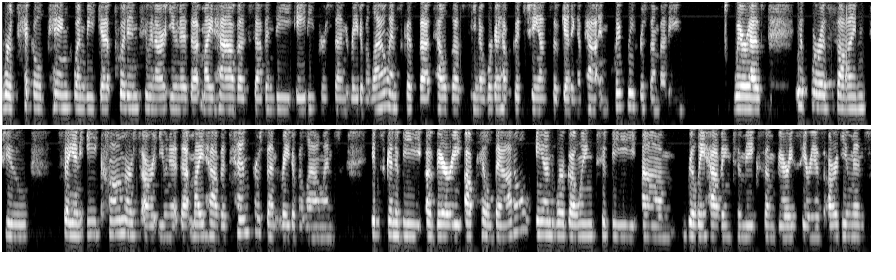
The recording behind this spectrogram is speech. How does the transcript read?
we're tickled pink when we get put into an art unit that might have a 70, 80% rate of allowance because that tells us, you know, we're going to have a good chance of getting a patent quickly for somebody. Whereas if we're assigned to, say, an e commerce art unit that might have a 10% rate of allowance, it's going to be a very uphill battle, and we're going to be um, really having to make some very serious arguments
